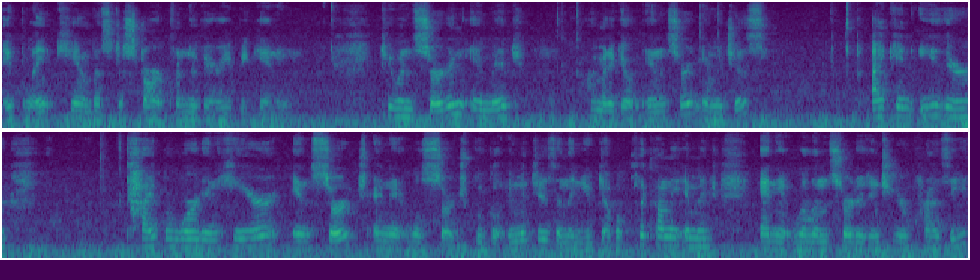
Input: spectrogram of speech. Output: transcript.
a blank canvas to start from the very beginning. To insert an image, I'm going to go insert images. I can either type a word in here in search and it will search Google Images and then you double click on the image and it will insert it into your Prezi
